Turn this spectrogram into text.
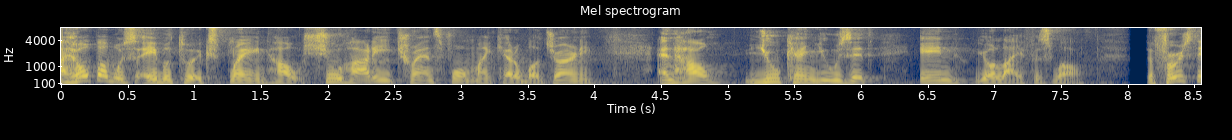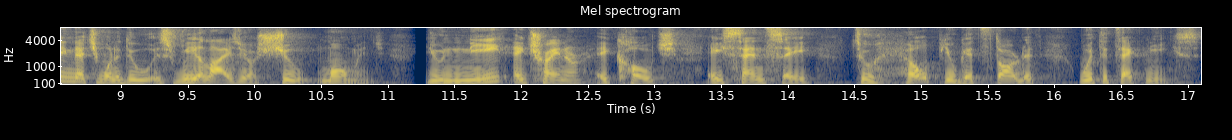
I hope I was able to explain how Shu Ha transformed my kettlebell journey and how you can use it in your life as well. The first thing that you want to do is realize your Shu moment. You need a trainer, a coach, a sensei to help you get started with the techniques.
